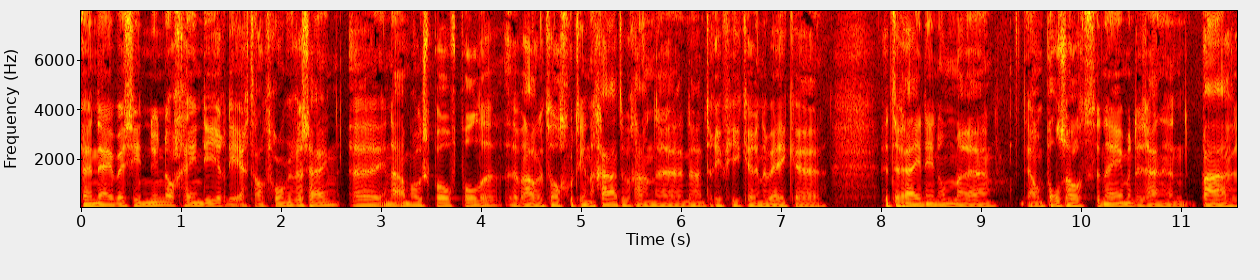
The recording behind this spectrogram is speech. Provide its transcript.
Uh, nee, wij zien nu nog geen dieren die echt aan het verhongeren zijn uh, in de Amroosbovenpolder. Uh, we houden het wel goed in de gaten. We gaan nou, drie, vier keer in de week het terrein in om, ja, om polshoogte te nemen. Er zijn een paar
